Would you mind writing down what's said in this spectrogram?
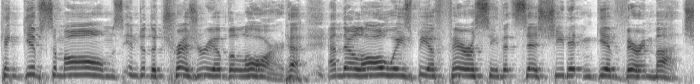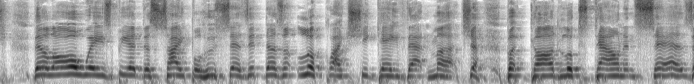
can give some alms into the treasury of the Lord. And there'll always be a Pharisee that says she didn't give very much. There'll always be a disciple who says it doesn't look like she gave that much. But God looks down and says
